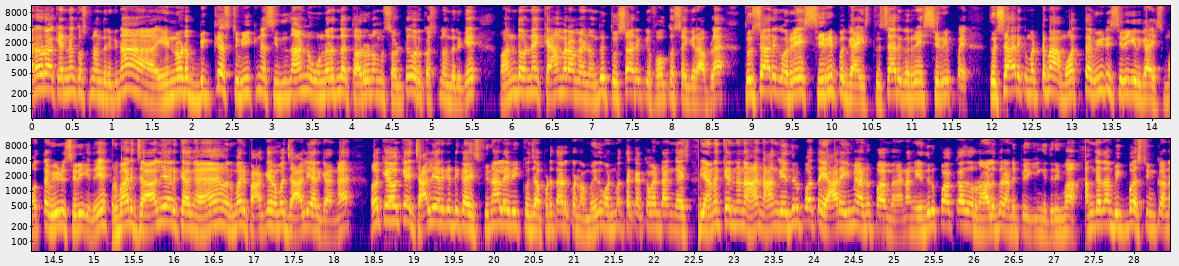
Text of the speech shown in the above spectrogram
அரோராக்கு என்ன கொஸ்டின் வந்திருக்குன்னா என்னோட பிக்கஸ்ட் வீக்னஸ் இதுதான் உணர்ந்த தருணம்னு சொல்லிட்டு ஒரு கொஸ்டின் வந்திருக்கு. வந்தோடனே கேமராமேன் வந்து துஷாருக்கு ஃபோக்கஸ் வைக்கிறாப்புல. துஷாருக்கு ஒரே சிரிப்பு கைஸ் துஷாருக்கு ஒரே சிரிப்பு. துஷார் துஷாருக்கு மட்டுமா? மொத்த வீடு சிரிக்குது காய்ஸ் மொத்த வீடு சிரிக்குது. ஒரு மாதிரி ஜாலியா இருக்காங்க. ஒரு மாதிரி பார்க்க ரொம்ப ஜாலியா இருக்காங்க. ஓகே ஓகே ஜாலியா இருக்கட்டு கைஸ் ஃபினாலே வீக் கொஞ்சம் அப்படித்தான் இருக்கும். நம்ம எதுவும் ஒன்மத்தை கக்க வேண்டாம் கைஸ் எனக்கு என்னன்னா நாங்க எதிர்பார்த்த யாரையுமே அனுப்பாம நாங்க எதிர்பார்க்காத ஒரு நாலு பேர் அனுப்பியிருக்கீங்க தெரியுமா? அங்கதான் பிக் பாஸ் டீமுக்கான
